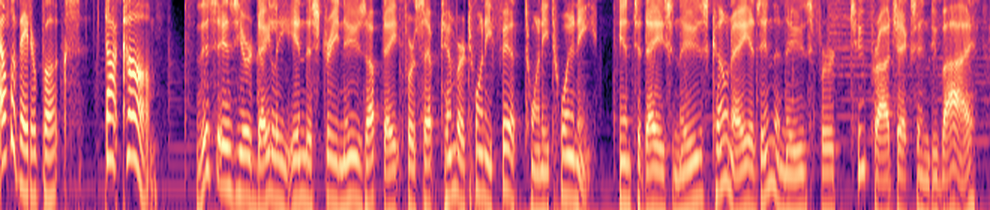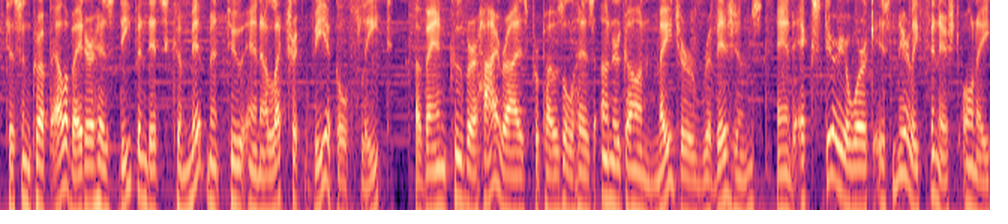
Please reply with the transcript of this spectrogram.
elevatorbooks.com. This is your daily industry news update for September 25th, 2020. In today's news, Kone is in the news for two projects in Dubai. ThyssenKrupp Elevator has deepened its commitment to an electric vehicle fleet. A Vancouver high rise proposal has undergone major revisions, and exterior work is nearly finished on a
